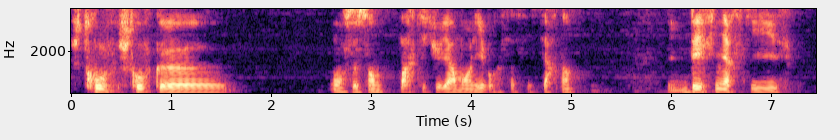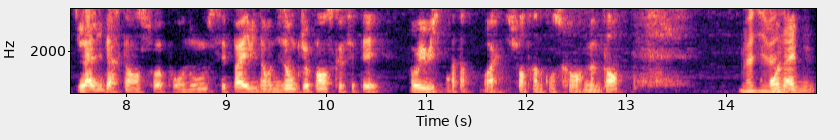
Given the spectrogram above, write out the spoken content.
Je trouve, je trouve que on se sent particulièrement libre, ça c'est certain. Définir ce qui, la liberté en soi pour nous, c'est pas évident. Disons que je pense que c'était. Oui, oui, attends, ouais, je suis en train de construire en même temps. Vas-y, vas-y.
